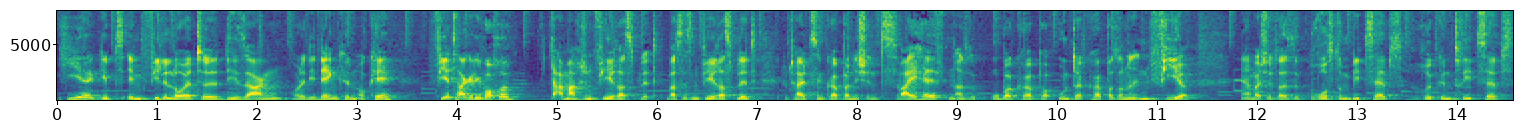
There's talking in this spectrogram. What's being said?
hier gibt es eben viele Leute, die sagen oder die denken, okay, vier Tage die Woche, da mache ich einen Vierersplit. Was ist ein Vierersplit? Du teilst den Körper nicht in zwei Hälften, also Oberkörper, Unterkörper, sondern in vier. Ja, beispielsweise Brust und Bizeps, Rücken, Trizeps,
